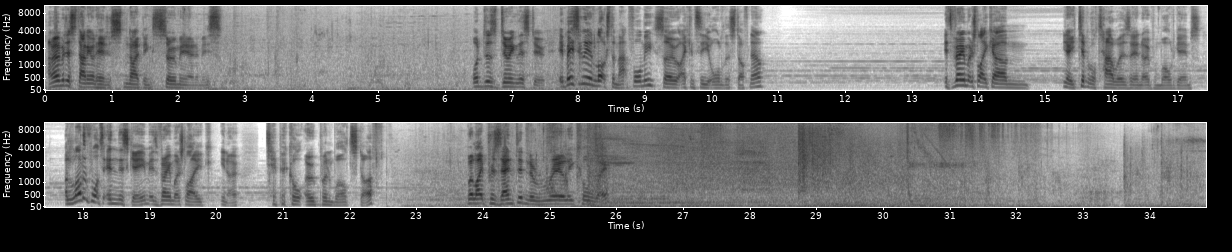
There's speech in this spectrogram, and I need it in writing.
I remember just standing on here just sniping so many enemies. What does doing this do? It basically unlocks the map for me, so I can see all of this stuff now. It's very much like, um, you know, your typical towers in open world games. A lot of what's in this game is very much like, you know, typical open world stuff. But like presented in a really cool way.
